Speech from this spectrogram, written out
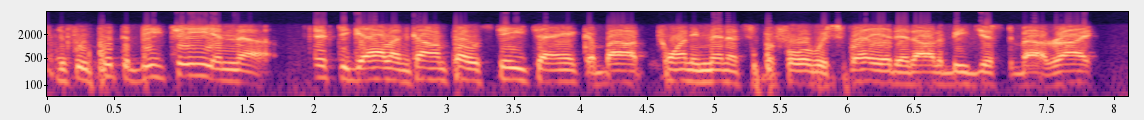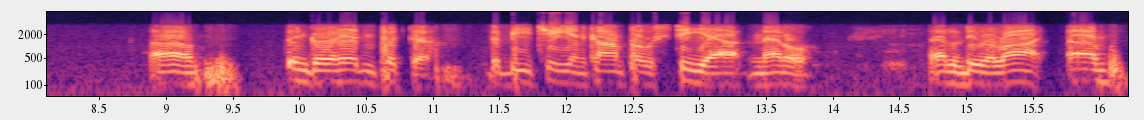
if we put the BT in the 50 gallon compost tea tank about 20 minutes before we spray it. It ought to be just about right. Uh, then go ahead and put the the BT and compost tea out, and that'll that'll do a lot. Um,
